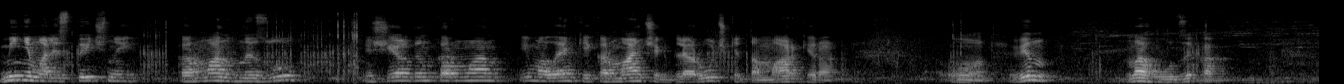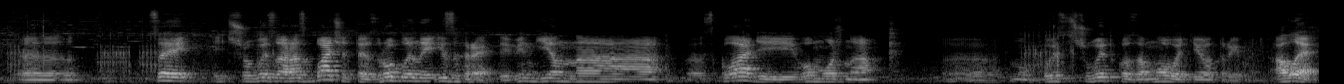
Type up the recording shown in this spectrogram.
мінімалістичний, карман внизу, і ще один карман і маленький карманчик для ручки та маркера. От. Він на гудзиках. Е, Цей, що ви зараз бачите, зроблений із грети. Він є на е, складі і його можна е, ну, швидко замовити і отримати. Але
